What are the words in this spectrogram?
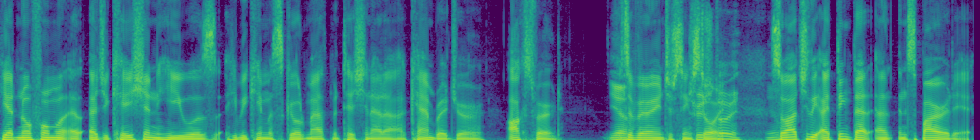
He had no formal education. He was he became a skilled mathematician at uh, Cambridge or Oxford. yeah. It's a very interesting True story. story. Yeah. So actually, I think that uh, inspired it.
